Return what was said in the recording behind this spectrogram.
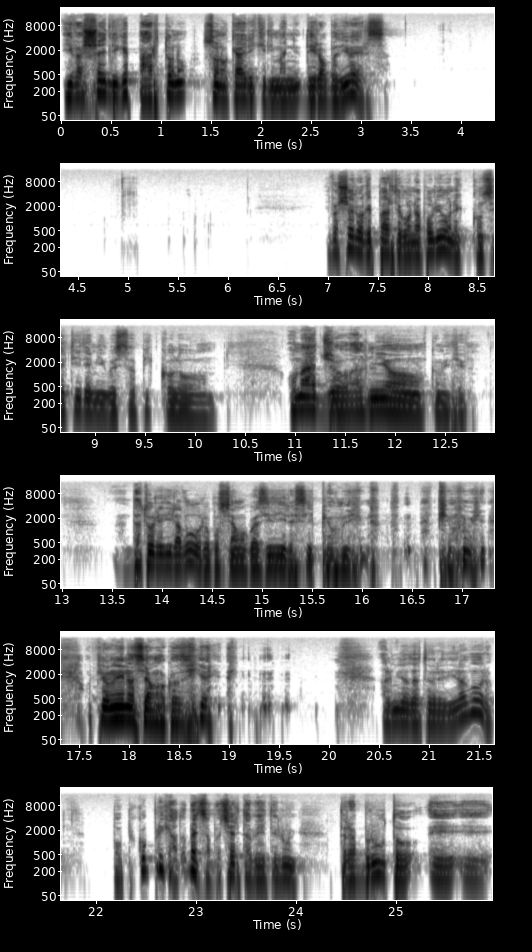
i vascelli che partono sono carichi di, di roba diversa. Il vascello che parte con Napoleone, consentitemi questo piccolo omaggio al mio dire, datore di lavoro, possiamo quasi dire, sì, più o meno, più o meno, più o meno siamo così, al mio datore di lavoro, un po' più complicato, ma insomma certamente lui tra Bruto e,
